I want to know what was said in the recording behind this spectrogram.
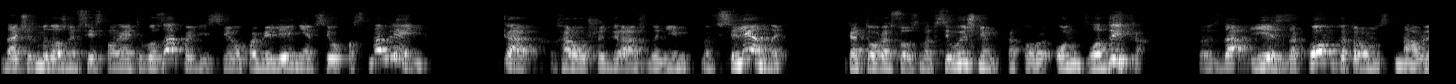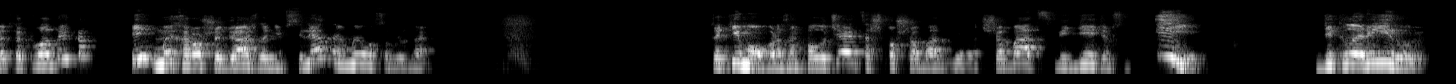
Значит, мы должны все исполнять его заповеди, все его повеления, все его постановления как хорошие граждане Вселенной, которая создана Всевышним, который он владыка. То есть, да, есть закон, который он устанавливает как владыка, и мы хорошие граждане Вселенной, мы его соблюдаем. Таким образом, получается, что Шаббат делает? Шаббат свидетельствует и декларирует,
